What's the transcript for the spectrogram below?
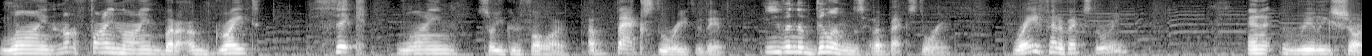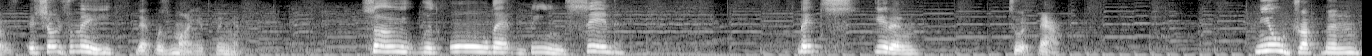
line, not a fine line, but a great thick line so you can follow. A backstory to them. Even the villains had a backstory. Rafe had a backstory, and it really showed. It showed for me, that was my opinion. So, with all that being said, let's get into it now. Neil Druckmann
